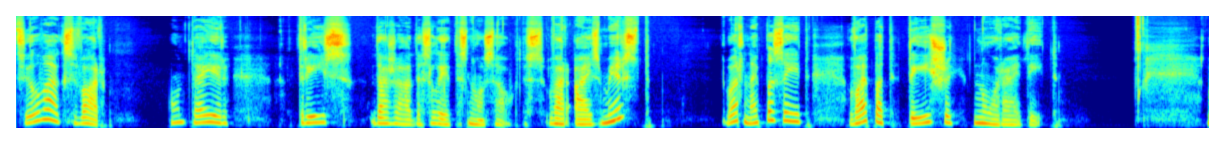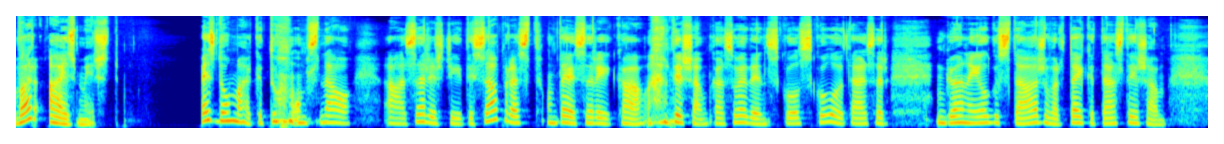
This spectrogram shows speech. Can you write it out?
cilvēks var, un te ir trīs dažādas lietas nosauktas. Var aizmirst, var nepazīt, vai pat tīši noraidīt. Var aizmirst. Es domāju, ka to mums nav uh, sarežģīti saprast, un te es arī kā, tiešām kā svētdienas skolas skolotājs ar gan ilgu stāžu var teikt, ka tās tiešām uh,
